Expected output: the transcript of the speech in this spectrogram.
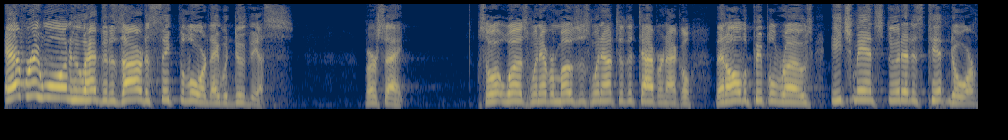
everyone who had the desire to seek the Lord, they would do this. Verse 8. So it was whenever Moses went out to the tabernacle that all the people rose. Each man stood at his tent door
